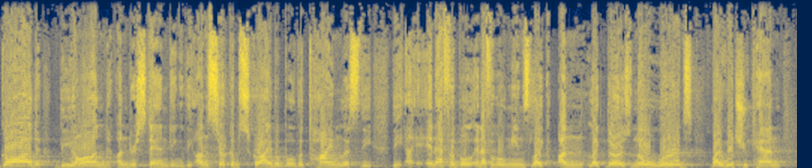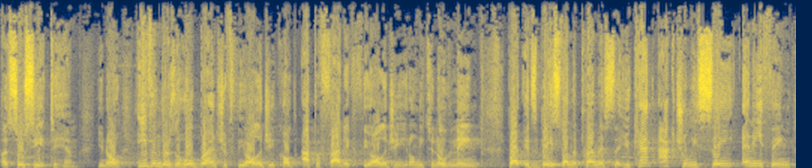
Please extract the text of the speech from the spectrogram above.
God beyond understanding, the uncircumscribable, the timeless, the, the uh, ineffable. Ineffable means like un, like there's no words by which you can associate to him. You know? Even there's a whole branch of theology called apophatic theology. You don't need to know the name, but it's based on the premise that you can't actually say anything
